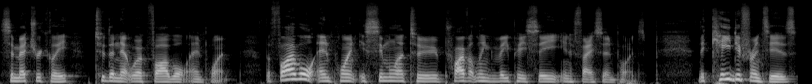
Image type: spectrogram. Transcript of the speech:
symmetrically to the network firewall endpoint. The firewall endpoint is similar to private link VPC interface endpoints. The key difference is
